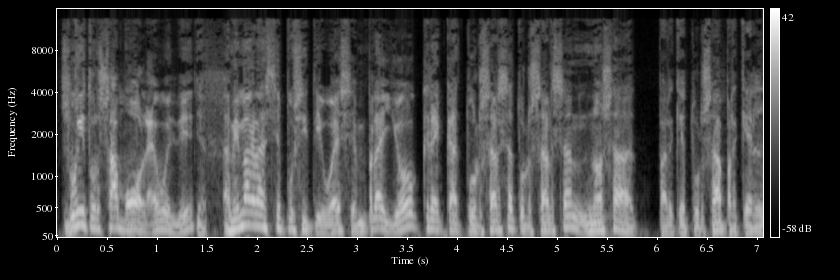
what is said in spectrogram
Es pugui torçar molt, eh, vull dir. Yeah. A mi m'agrada ser positiu, eh, sempre. Jo crec que torçar-se, torçar-se no s'ha per què torçar, perquè el,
